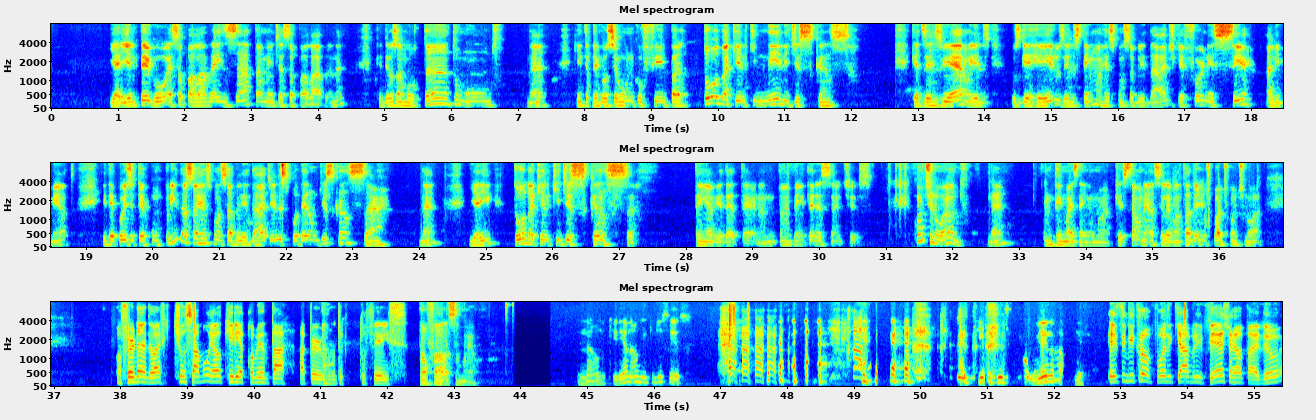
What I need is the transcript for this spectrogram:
E aí ele pegou essa palavra, é exatamente essa palavra, né? Porque Deus amou tanto o mundo, né, que entregou seu único filho para todo aquele que nele descansa. Quer dizer, eles vieram, eles, os guerreiros, eles têm uma responsabilidade que é fornecer alimento, e depois de ter cumprido essa responsabilidade, eles puderam descansar, né? E aí, todo aquele que descansa tem a vida eterna. Então, é bem interessante isso. Continuando, né? Não tem mais nenhuma questão, né? A ser levantada, a gente pode continuar. Ô, Fernando, eu acho que tinha o Samuel que queria comentar a pergunta ah. que tu fez. Então fala, Samuel. Não, não queria não. Quem que disse isso? ouvindo, rapaz. Esse microfone que abre e fecha, rapaz, viu?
